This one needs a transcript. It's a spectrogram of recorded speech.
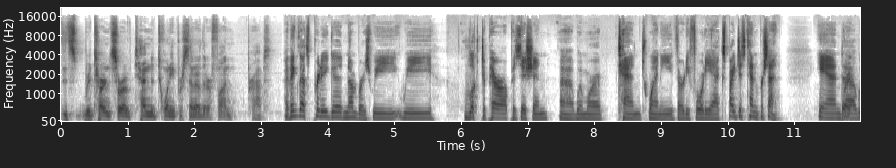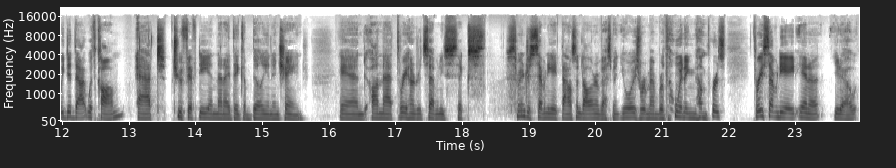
it's returned sort of 10 to 20 percent of their fund, perhaps. I think that's pretty good numbers. We we look to pair our position uh, when we're 10, 20, 30, 40x by just 10%. And uh, right. uh, we did that with Calm at 250 and then I think a billion and change. And on that 376 $378,000 investment, you always remember the winning numbers. 378 in a, you know,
